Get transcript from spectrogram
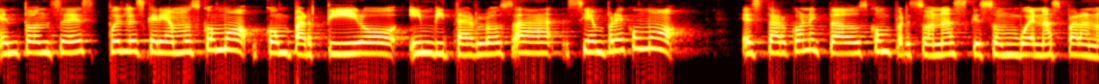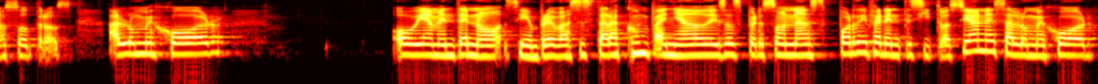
entonces, pues les queríamos como compartir o invitarlos a siempre como estar conectados con personas que son buenas para nosotros. A lo mejor, obviamente no, siempre vas a estar acompañado de esas personas por diferentes situaciones. A lo mejor,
